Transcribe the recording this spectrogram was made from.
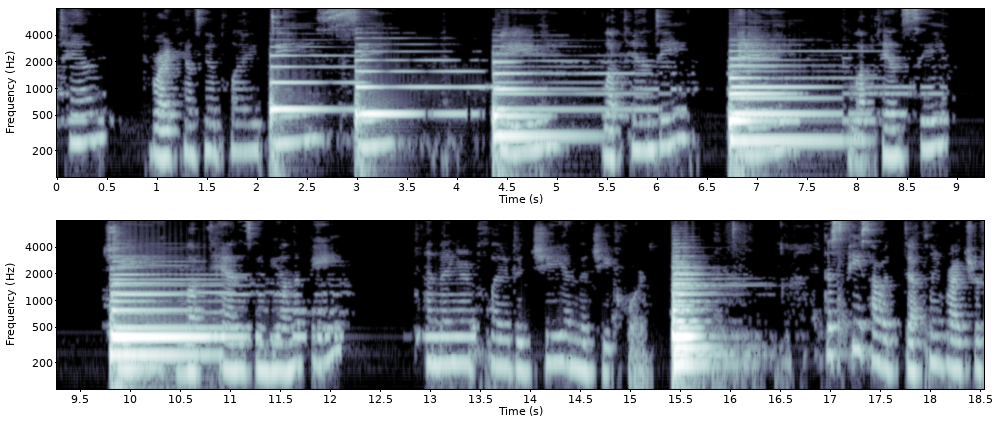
left hand. Right hand's going to play D, C, B. Left hand D, A. Left hand C, G. Left hand is going to be on the B. And then you're going to play the G and the G chord. This piece, I would definitely write your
